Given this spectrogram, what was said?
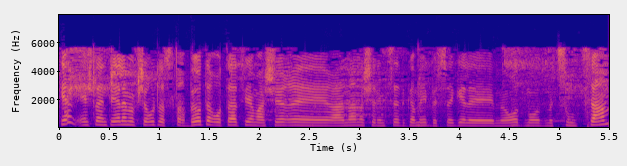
כן, יש להם, תהיה להם אפשרות לעשות הרבה יותר רוטציה מאשר אה, רעננה שנמצאת גם היא בסגל אה, מאוד מאוד מצומצם,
